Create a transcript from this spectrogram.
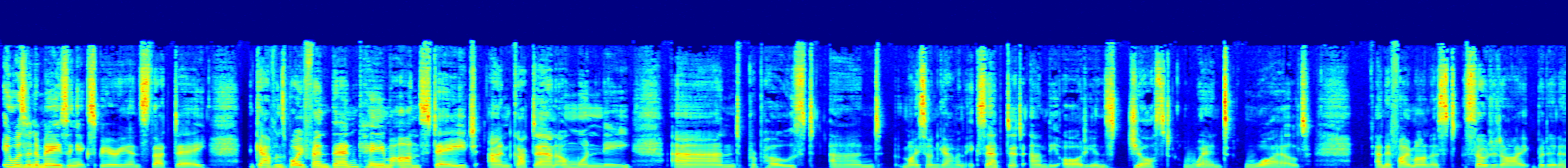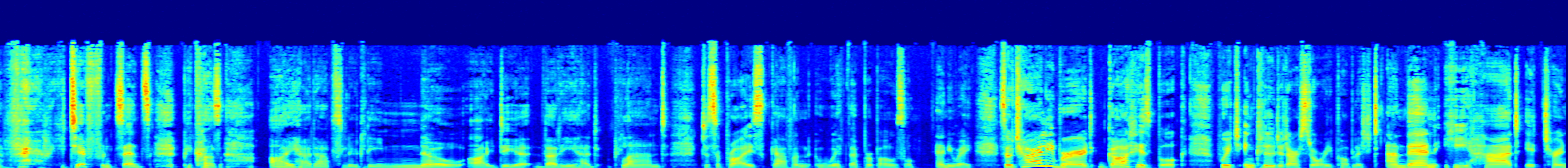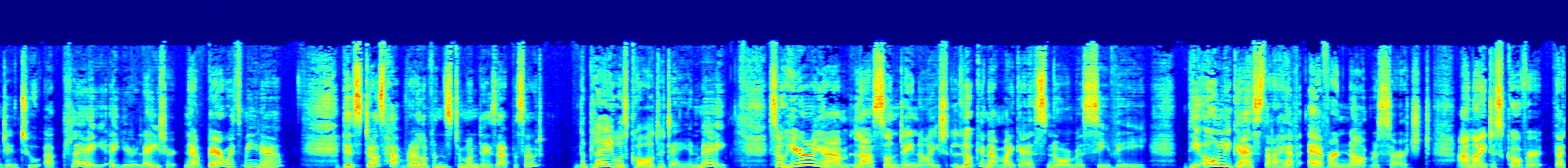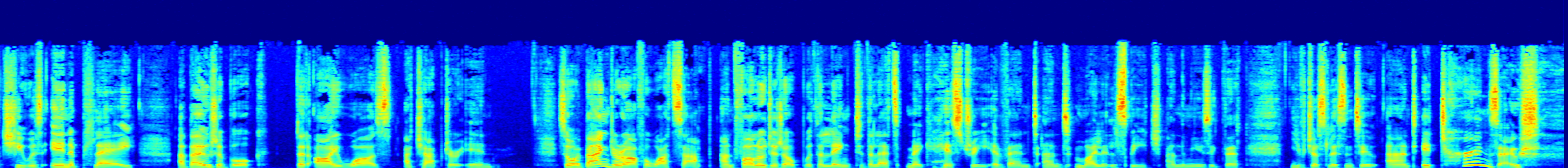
It was an amazing experience that day. Gavin's boyfriend then came on stage and got down on one knee and proposed, and my son Gavin accepted, and the audience just went wild. And if I'm honest, so did I, but in a very different sense because I had absolutely no idea that he had planned to surprise Gavin with a proposal. Anyway, so Charlie Bird got his book, which included our story published, and then he had it turned into a play a year later. Now, bear with me now. This does have relevance to Monday's episode. The play was called A Day in May. So here I am last Sunday night looking at my guest Norma's CV, the only guest that I have ever not researched, and I discovered that she was in a play about a book that I was a chapter in. So I banged her off a WhatsApp and followed it up with a link to the Let's Make History event and my little speech and the music that you've just listened to. And it turns out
